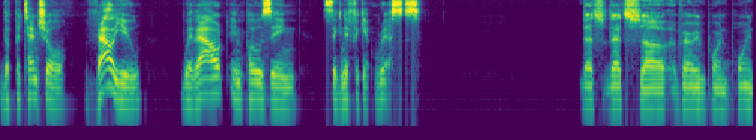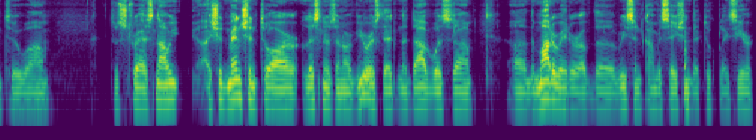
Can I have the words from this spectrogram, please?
the potential value without imposing significant risks. That's that's uh, a very important point to um, to stress. Now, I should mention to our listeners and our viewers that Nadav was uh, uh, the moderator of the recent conversation that took place here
